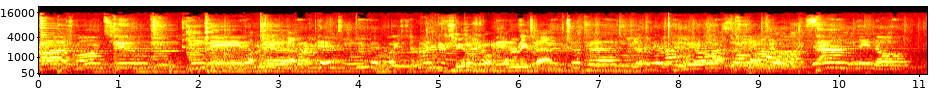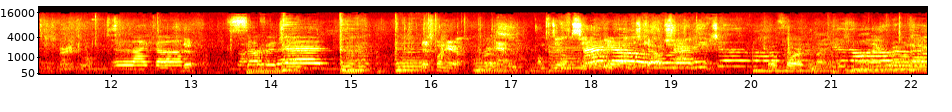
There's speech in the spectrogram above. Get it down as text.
Raj wants you to lead a Underneath that. Wanna pick? Someone wanna pick? You just- Beatles book underneath that. To bed. No, the other one. Standing on like a suffragette. This one here. I'm stealing the seat I over here on this couch. that each of us Go for it, man.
